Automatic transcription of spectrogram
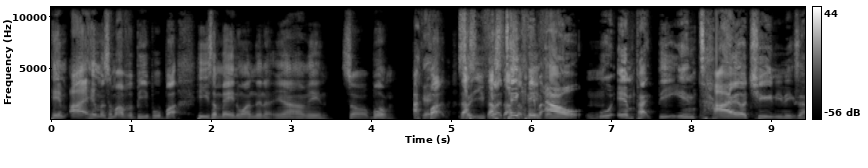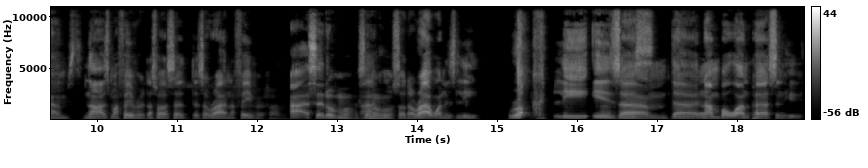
him, I, him, and some other people, but he's the main one, innit? You know what I mean? So, boom. Okay. But so that's- you feel like taking him out Mhm. will impact the entire Chunin exams. Nah, it's my favorite. That's what I said. There's a right and a favorite. Fam. I said no more. I said no more. So the right one is Lee. Rock Lee is um the Yeah. number one person who,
